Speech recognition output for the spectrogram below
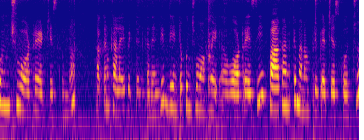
కొంచెం వాటర్ యాడ్ చేసుకుందాం. పక్కన కళాయి పెట్టాను కదండి దీంట్లో కొంచెం వాటర్ వేసి పాకానికి మనం ప్రిపేర్ చేసుకోవచ్చు.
